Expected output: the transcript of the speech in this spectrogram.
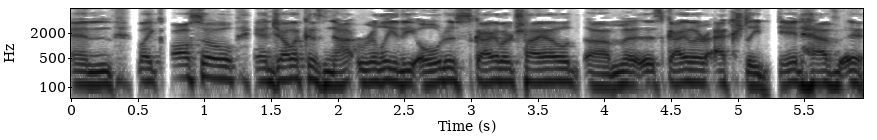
and like also Angelica's not really the oldest Schuyler child. Um, Schuyler actually did have uh,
